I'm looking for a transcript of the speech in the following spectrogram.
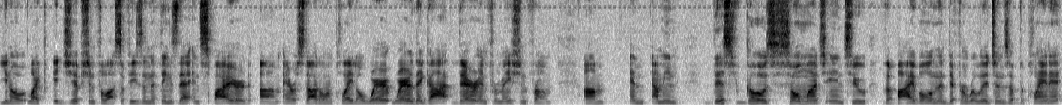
you know, like Egyptian philosophies and the things that inspired um, Aristotle and Plato, where, where they got their information from. Um, and I mean, this goes so much into the Bible and the different religions of the planet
